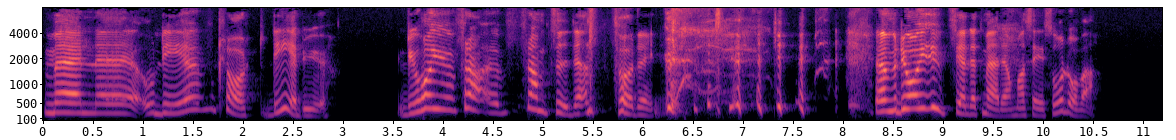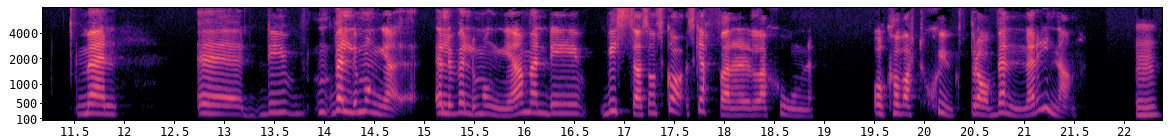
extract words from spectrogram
Men, eh, och det är klart, det är du ju. Du har ju fra, framtiden för dig. ja, men du har ju utseendet med dig om man säger så då va. Men eh, det är väldigt många, eller väldigt många, men det är vissa som ska, skaffar en relation och har varit sjukt bra vänner innan. Mm.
